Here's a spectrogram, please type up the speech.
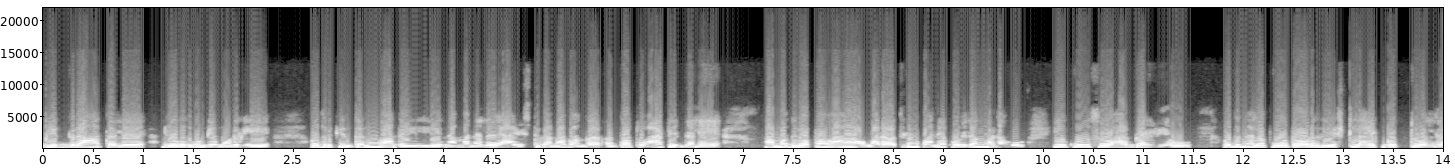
ಬಿದ್ರ ತಲೆ, ಜೋಗದ ಗುಂಡೆ ಮುಳುಗಿ. ಅದ್ರಕ್ಕಿಂತನೂ ಅದೇ ಇಲ್ಲಿ ನಮ್ಮನೇಲೆ ಆ ಇಷ್ಟು ಗನ ಬಂಗಾರದಂತ ತ್ವಾಟಿದ್ದಲೆ ಆ ಮದುವೆಪ್ಪ ಮರ ಹತ್ಕೊಂಡು ಕೊನೆಗೆ ಹೋಯ್ದಂಗ್ ಮಾಡವು. ಈ ಕೂಸು ಹಗ್ಗ ಹಿಡಿಯವು. ಅದನ್ನೆಲ್ಲ ಫೋಟೋ ಹೊಡೆದ್ರೆ ಎಷ್ಟು ಲೈಕ್ ಬತ್ತು ಅಲ್ದ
